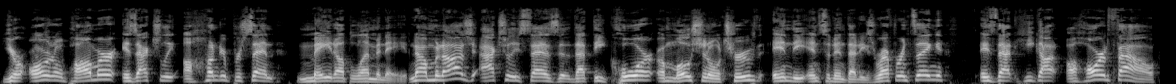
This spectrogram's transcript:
Your Arnold Palmer is actually 100% made up lemonade. Now, Minhaj actually says that the core emotional truth in the incident that he's referencing is that he got a hard foul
